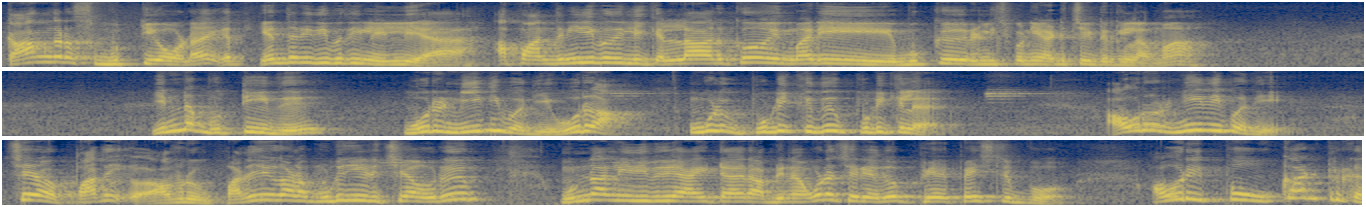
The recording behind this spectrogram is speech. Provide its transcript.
காங்கிரஸ் புத்தியோட எத்- எந்த நீதிபதியும் இல்லையா? அப்போ அந்த நீதிபதிகளுக்கு எல்லாருக்கும் இது மாதிரி புக்கு ரிலீஸ் பண்ணி அடிச்சுட்டு இருக்கலாமா? என்ன புத்தி இது? ஒரு நீதிபதி ஒரு உங்களுக்கு பிடிக்குது பிடிக்கல. அவர் ஒரு நீதிபதி. சரி அவர் பதவி அவர் பதவி காலம் முடிஞ்சிடுச்சு அவர் முன்னாள் நீதிபதி ஆகிட்டார் அப்படின்னா கூட சரி ஏதோ பே பேசிட்டு போ. அவர் இப்போ உட்காண்ட்ருக்க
